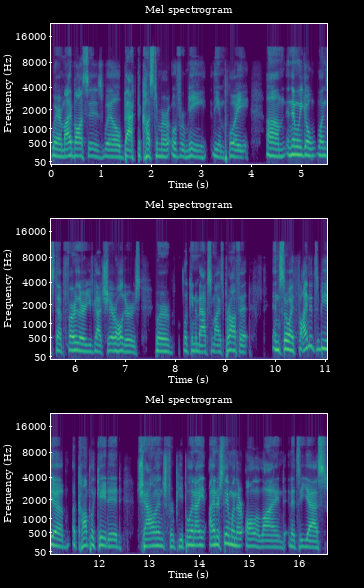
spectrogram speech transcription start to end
where my bosses will back the customer over me, the employee. Um, and then we go one step further, you've got shareholders who are looking to maximize profit. And so I find it to be a, a complicated challenge for people. And I, I understand when they're all aligned and it's a yes,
